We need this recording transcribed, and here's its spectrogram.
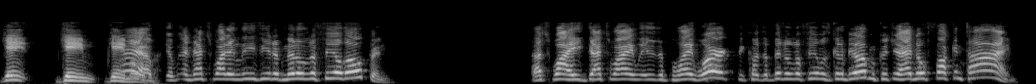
game game game yeah, over. and that's why they leave you the middle of the field open. That's why that's why the play worked because the middle of the field was going to be open because you had no fucking time.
